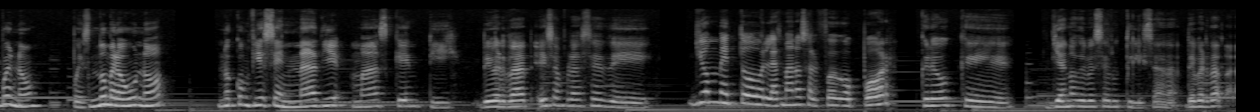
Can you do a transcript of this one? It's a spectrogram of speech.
Bueno, pues número uno, no confíes en nadie más que en ti. De verdad, esa frase de... Yo meto las manos al fuego por... Creo que ya no debe ser utilizada. De verdad,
